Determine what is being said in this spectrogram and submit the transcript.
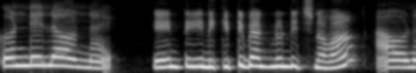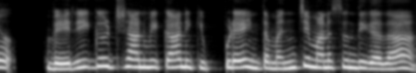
కుండీలో ఉన్నాయి. ఏంటి నీ కిట్టి బ్యాంక్ నుండి ఇచ్చినావా? అవును. Very good Shanvika. నీకు ఇప్పుడే ఇంత మంచి మనసు ఉంది కదా.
